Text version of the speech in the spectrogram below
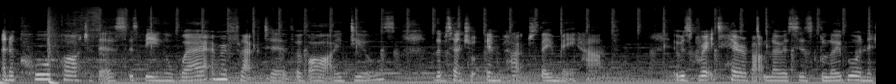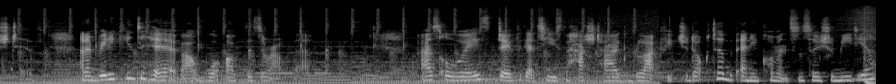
And a core part of this is being aware and reflective of our ideals the potential impact they may have. It was great to hear about Lois's global initiative, and I'm really keen to hear about what others are out there. As always, don't forget to use the hashtag BlackFutureDoctor with any comments on social media,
